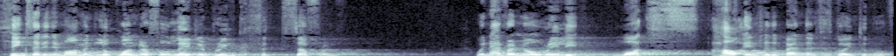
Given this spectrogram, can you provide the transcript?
things that in the moment look wonderful later bring suffering. We never know really what's, how interdependence is going to move.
